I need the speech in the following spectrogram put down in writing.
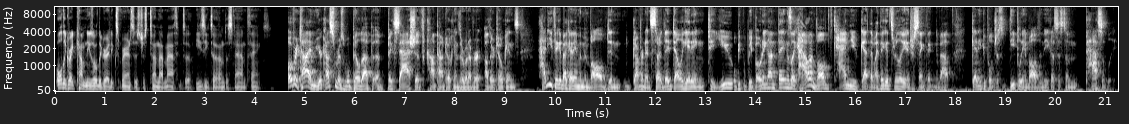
all the great companies, all the great experiences, just turn that math into easy to understand things. Over time, your customers will build up a big stash of compound tokens or whatever other tokens. How do you think about getting them involved in governance? Are they delegating to you? Will people be voting on things? Like, how involved can you get them? I think it's really interesting thinking about getting people just deeply involved in the ecosystem passively.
